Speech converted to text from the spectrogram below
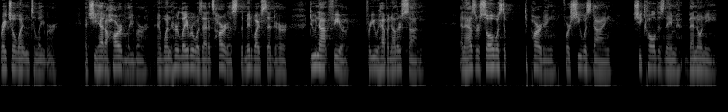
Rachel went into labor and she had a hard labor. And when her labor was at its hardest, the midwife said to her, Do not fear, for you have another son. And as her soul was de- departing, for she was dying, she called his name Benoni.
